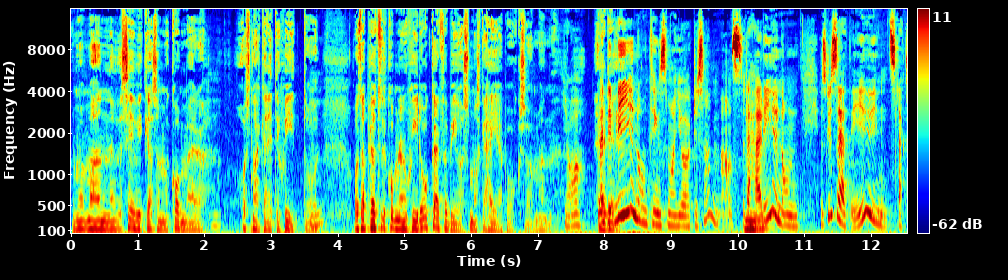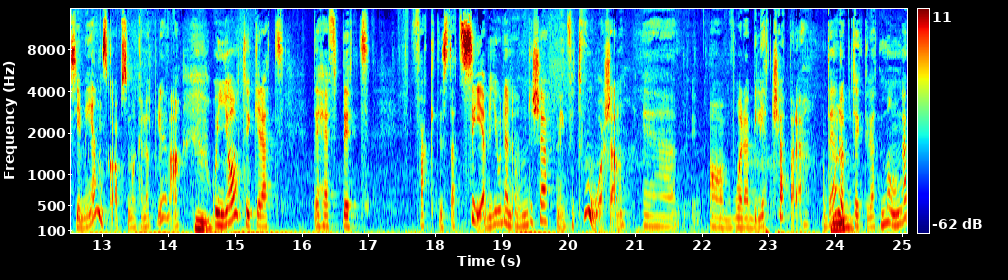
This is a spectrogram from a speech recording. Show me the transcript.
Man ser vilka som kommer och snackar lite skit. Och mm och så plötsligt kommer det en skidåkare förbi oss som man ska heja på också. Men, ja, men det, det, blir ju någonting som man gör tillsammans. Det här mm. är ju någon, jag skulle säga att det är ju en slags gemenskap som man kan uppleva. Mm. Och jag tycker att det är häftigt faktiskt att se. Vi gjorde en undersökning för två år sedan eh, av våra biljettköpare. Och där mm. upptäckte vi att många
